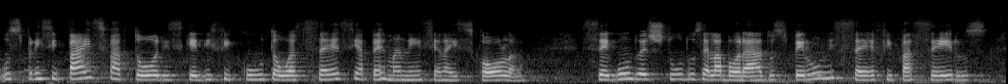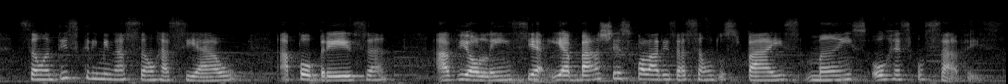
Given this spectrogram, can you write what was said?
Os principais fatores que dificultam o acesso e a permanência na escola, segundo estudos elaborados pelo Unicef e parceiros, são a discriminação racial, a pobreza, a violência e a baixa escolarização dos pais, mães ou responsáveis.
